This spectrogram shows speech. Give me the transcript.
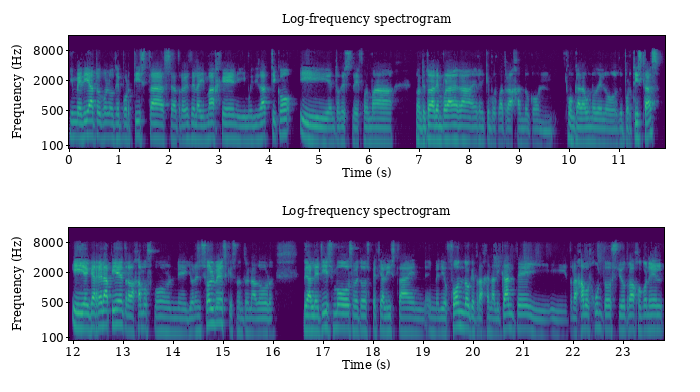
inmediato con los deportistas a través de la imagen y muy didáctico y entonces de forma durante toda la temporada Enrique pues va trabajando con, cada uno de los deportistas. Y en carrera a pie trabajamos con eh, Joren Solves que es un entrenador de atletismo, sobre todo especialista en, medio fondo, que trabaja en Alicante y, trabajamos juntos. Yo trabajo con él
